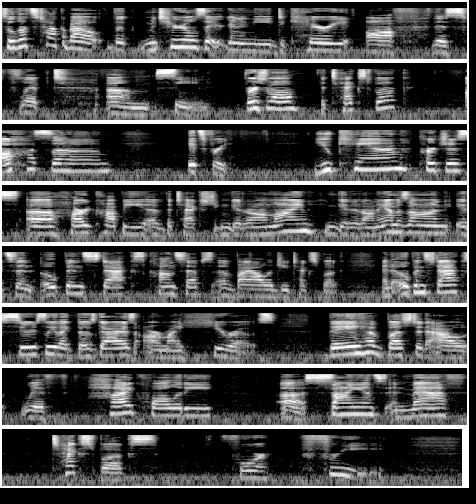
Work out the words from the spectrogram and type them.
So let's talk about the materials that you're going to need to carry off this flipped um, scene. First of all, the textbook, awesome. It's free. You can purchase a hard copy of the text. You can get it online. You can get it on Amazon. It's an OpenStax Concepts of Biology textbook. And OpenStax, seriously, like those guys are my heroes. They have busted out with high quality uh, science and math textbooks for free.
